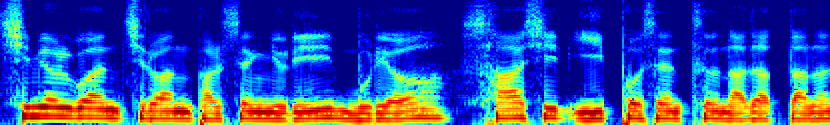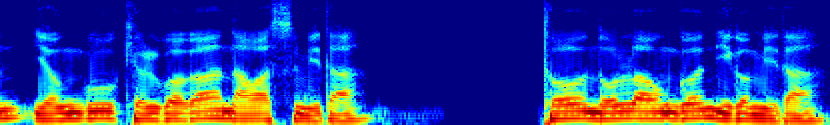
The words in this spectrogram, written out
심혈관 질환 발생률이 무려 42% 낮았다는 연구 결과가 나왔습니다. 더 놀라운 건 이겁니다.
